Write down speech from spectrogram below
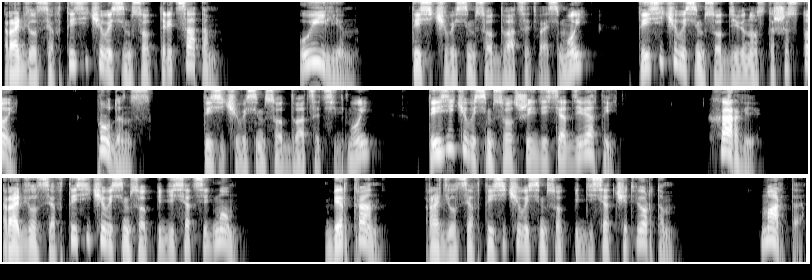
родился в 1830 Уильям 1828-1896 Пруденс 1827-1869 Харви родился в 1857 Бертран родился в 1854 Марта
